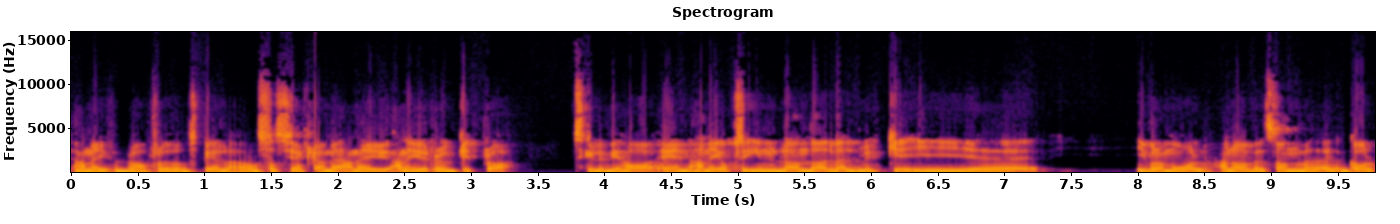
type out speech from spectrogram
han är ju för bra för att spela hos oss egentligen. Han är ju, han är ju ruggigt bra. Skulle vi ha en, han är ju också inblandad väldigt mycket i, eh, i våra mål. Han har väl sån goal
